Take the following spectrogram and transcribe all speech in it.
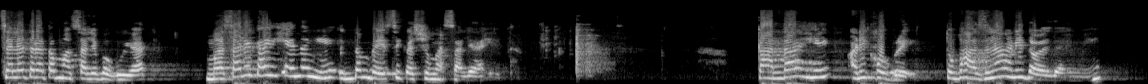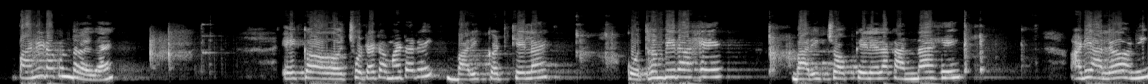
चला तर आता मसाले बघूयात. मसाले काही हे नाहीये एकदम बेसिक असे मसाले आहेत. कांदा आहे आणि खोबरे. तो भाजला आणि दळलाय मी. पाणी टाकून दळलाय. एक छोटा टमाटर आहे बारीक कट केलाय. कोथंबीर आहे बारीक चॉप केलेला कांदा आहे आणि आलं आणि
